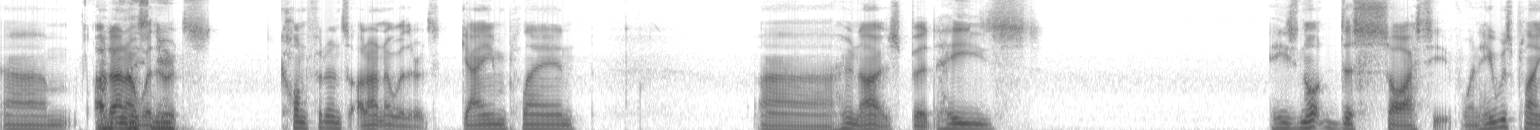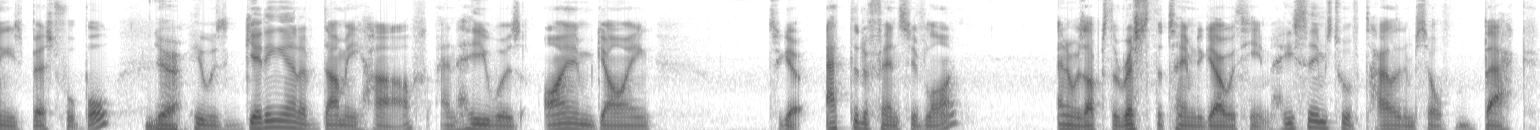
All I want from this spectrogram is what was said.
Um, I don't know whether it's confidence. I don't know whether it's game plan. Uh, who knows? But he's he's not decisive. When he was playing his best football, Yeah. he was getting out of dummy half, and he was I am going to go at the defensive line, and it was up to the rest of the team to go with him. He seems to have tailored himself back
